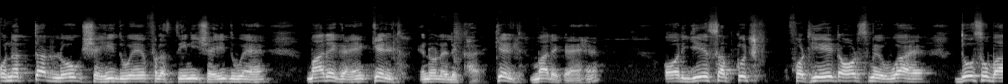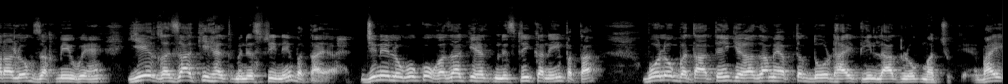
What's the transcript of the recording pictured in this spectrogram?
उनहत्तर लोग शहीद हुए हैं, फ़लस्तनी शहीद हुए हैं, मारे गए हैं। किल्ट, इन्होंने लिखा है। किल्ट, मारे गए हैं। और ये सब कुछ 48 आवर्स में हुआ है 212 लोग ज़ख्मी हुए हैं। ये गज़ा की हेल्थ मिनिस्ट्री ने बताया है। जिन्हें लोगों को गज़ा की हेल्थ मिनिस्ट्री का नहीं पता, वो लोग बताते हैं कि गज़ा में अब तक दो ढाई तीन लाख लोग मर चुके हैं। भाई,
